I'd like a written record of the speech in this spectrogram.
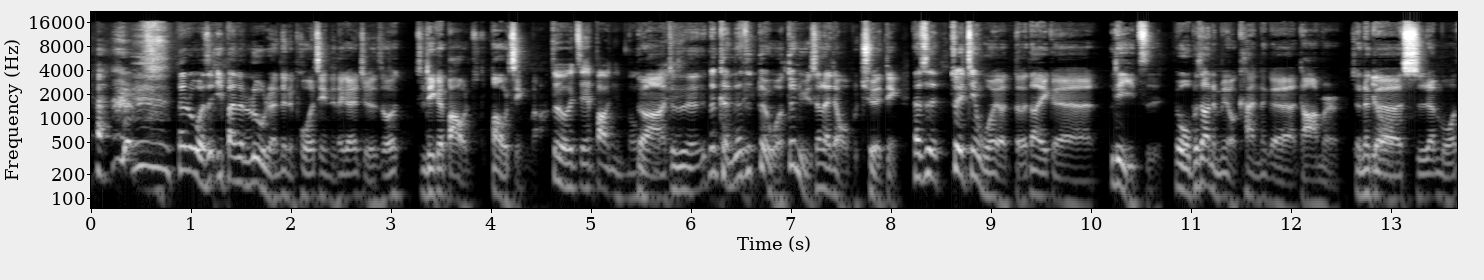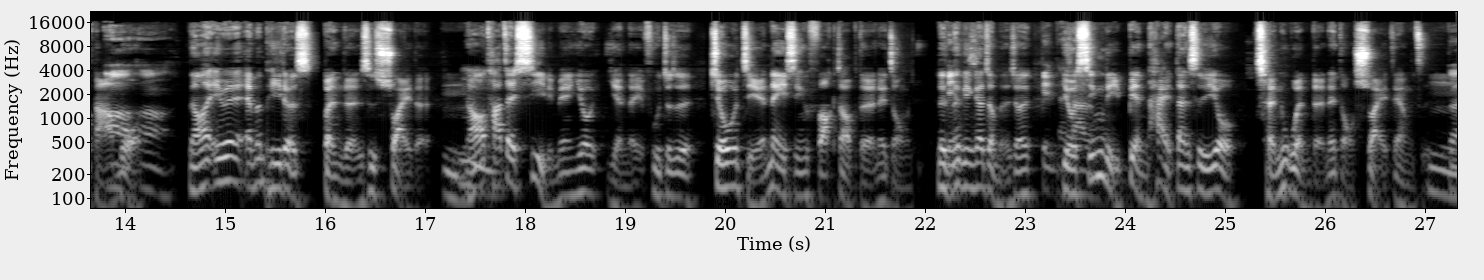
但如果是一般的路人对你泼金，你那个觉得说立刻报报警吧？对，我直接报警，对啊，就是那可能是对我对女生来讲我不确定，但是最近我有得到一个例子。我不知道你们有看那个 Dahmer，就那个食人魔达莫。嗯，然后因为 Evan Peters 本人是帅的，嗯，然后他在戏里面又演了一副就是纠结、内心 fucked up 的那种，那那个应该怎么的？就是有心理变态，但是又沉稳的那种帅，这样子。嗯，对，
